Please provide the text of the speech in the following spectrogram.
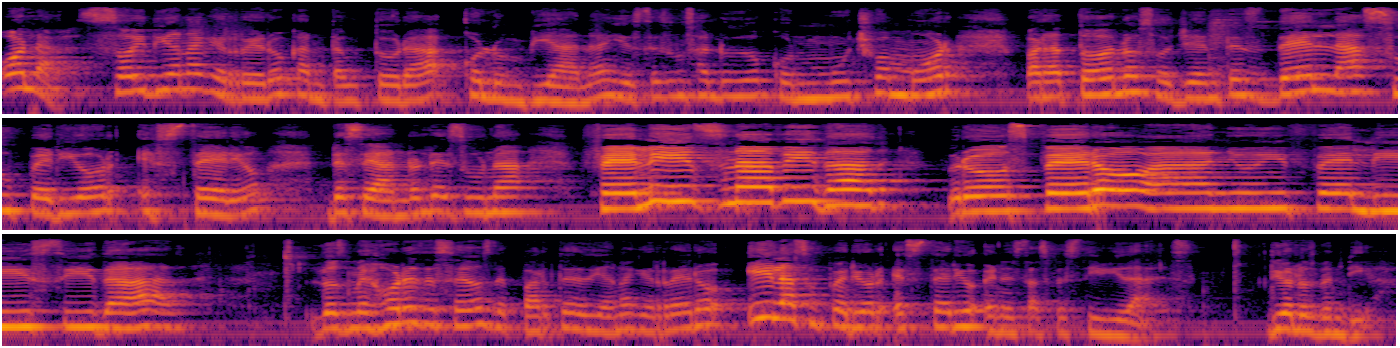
Hola, soy Diana Guerrero, cantautora colombiana, y este es un saludo con mucho amor para todos los oyentes de la Superior Estéreo, deseándoles una feliz Navidad, próspero año y felicidad. Los mejores deseos de parte de Diana Guerrero y la Superior Estéreo en estas festividades. Dios los bendiga.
